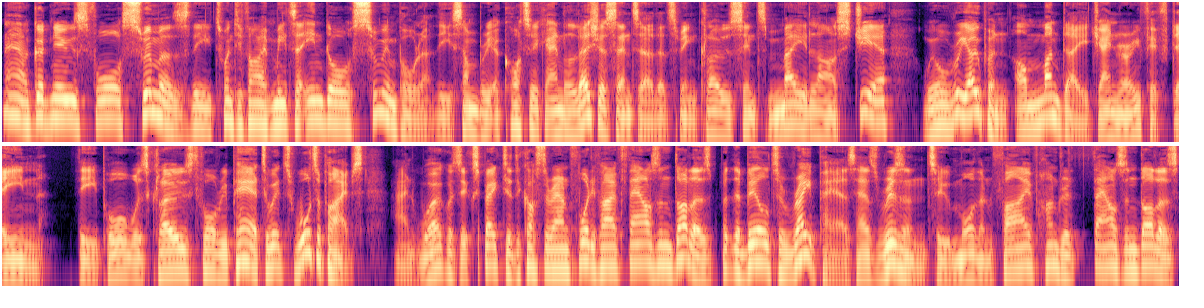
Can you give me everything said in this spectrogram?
Now, good news for swimmers. The 25 metre indoor swimming pool at the Sunbury Aquatic and Leisure Centre that's been closed since May last year will reopen on Monday, January 15. The pool was closed for repair to its water pipes, and work was expected to cost around $45,000, but the bill to ratepayers has risen to more than $500,000.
